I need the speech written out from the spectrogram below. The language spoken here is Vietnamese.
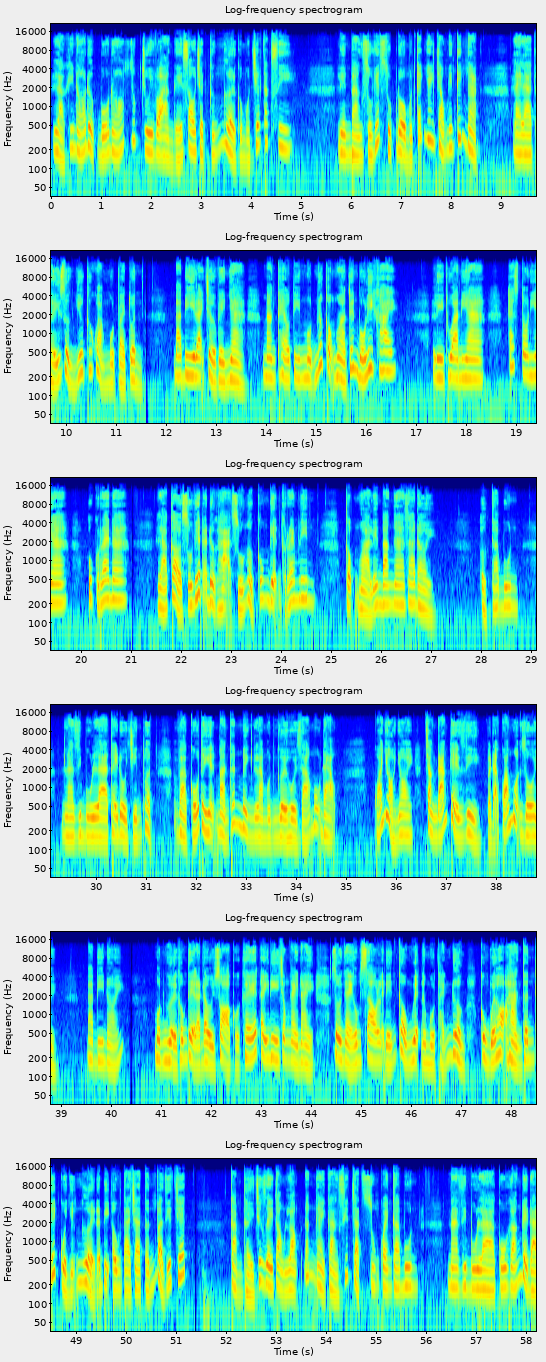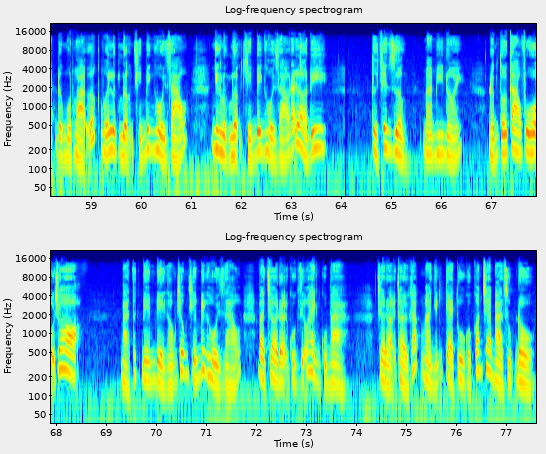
là khi nó được bố nó giúp chui vào hàng ghế sau chật cứng người của một chiếc taxi. Liên bang Xô Viết sụp đổ một cách nhanh chóng đến kinh ngạc. Lai La thấy dường như cứ khoảng một vài tuần, Barbie lại trở về nhà, mang theo tin một nước Cộng hòa tuyên bố ly khai. Lithuania, Estonia, Ukraine, lá cờ Xô Viết đã được hạ xuống ở cung điện Kremlin. Cộng hòa Liên bang Nga ra đời. Ở Kabul, Najibullah thay đổi chiến thuật và cố thể hiện bản thân mình là một người Hồi giáo mộ đạo. Quá nhỏ nhoi, chẳng đáng kể gì và đã quá muộn rồi. Barbie nói. Một người không thể là đầu sỏ của KSAD trong ngày này, rồi ngày hôm sau lại đến cầu nguyện ở một thánh đường cùng với họ hàng thân thích của những người đã bị ông ta tra tấn và giết chết. Cảm thấy chiếc dây thòng lọng đang ngày càng siết chặt xung quanh Kabul. Najibullah cố gắng để đạt được một hòa ước với lực lượng chiến binh Hồi giáo, nhưng lực lượng chiến binh Hồi giáo đã lờ đi. Từ trên giường, Mami nói, đấng tối cao phù hộ cho họ. Bà thức đêm để ngóng trông chiến binh Hồi giáo và chờ đợi cuộc diễu hành của bà. Chờ đợi thời khắc mà những kẻ thù của con trai bà sụp đổ.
